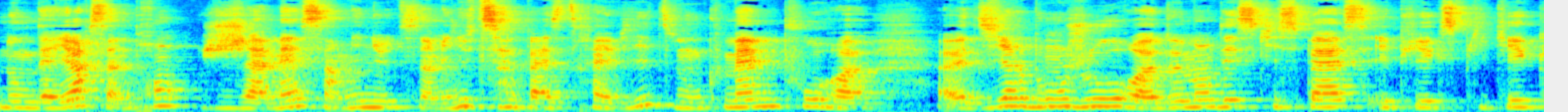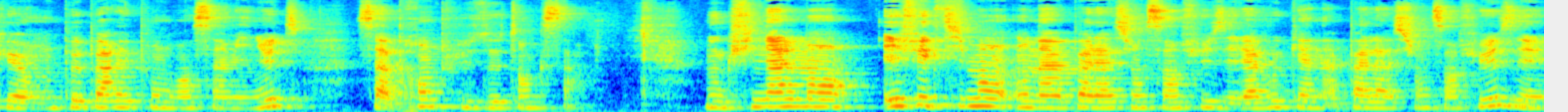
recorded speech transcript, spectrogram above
Donc d'ailleurs, ça ne prend jamais 5 minutes. 5 minutes, ça passe très vite. Donc même pour euh, dire bonjour, demander ce qui se passe et puis expliquer qu'on ne peut pas répondre en 5 minutes, ça prend plus de temps que ça. Donc finalement, effectivement, on n'a pas la science infuse et l'avocat n'a pas la science infuse et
